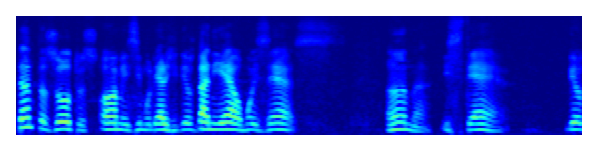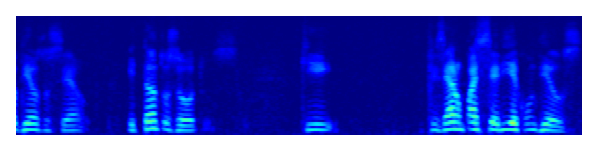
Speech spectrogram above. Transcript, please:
tantos outros homens e mulheres de Deus: Daniel, Moisés, Ana, Esther. Meu Deus do céu. e tantos outros que fizeram parceria com Deus,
